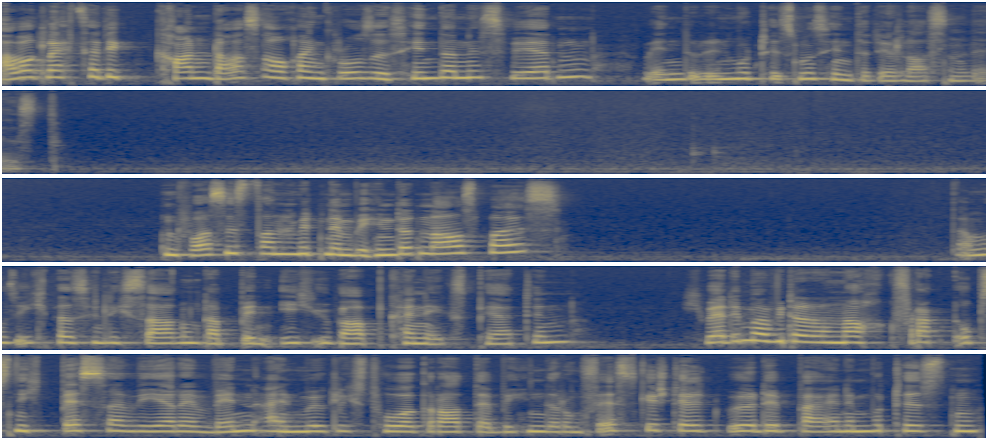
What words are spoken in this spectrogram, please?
Aber gleichzeitig kann das auch ein großes Hindernis werden, wenn du den Mutismus hinter dir lassen willst. Und was ist dann mit einem Behindertenausweis? Da muss ich persönlich sagen, da bin ich überhaupt keine Expertin. Ich werde immer wieder danach gefragt, ob es nicht besser wäre, wenn ein möglichst hoher Grad der Behinderung festgestellt würde bei einem Mutisten.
